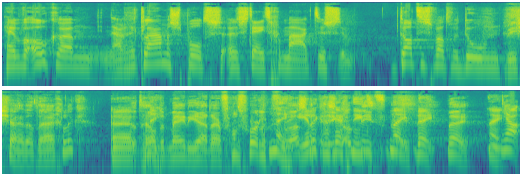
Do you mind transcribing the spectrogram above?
hebben we ook um, nou, reclamespots steeds gemaakt. Dus dat is wat we doen. Wist jij dat eigenlijk? Uh, dat Helder nee. Media daar verantwoordelijk nee, voor was? eerlijk gezegd niet. niet. Nee, nee, nee. nee. Ja,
